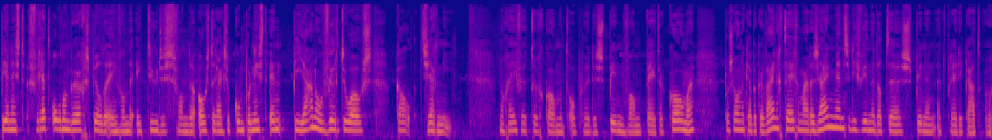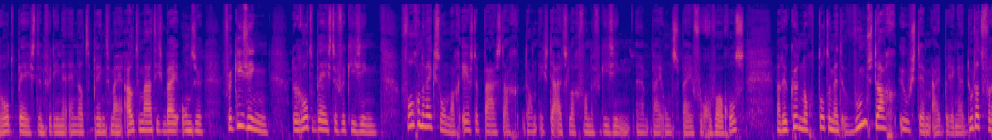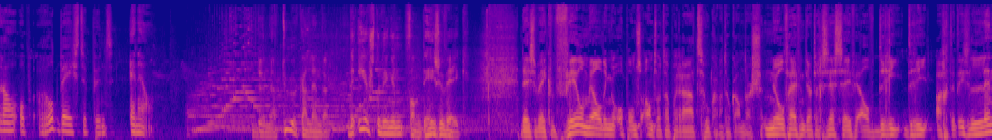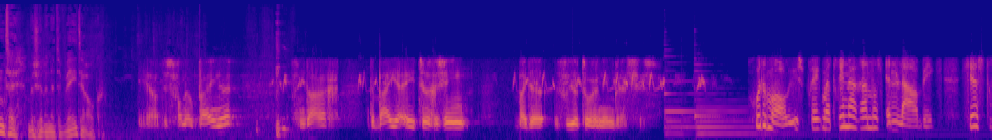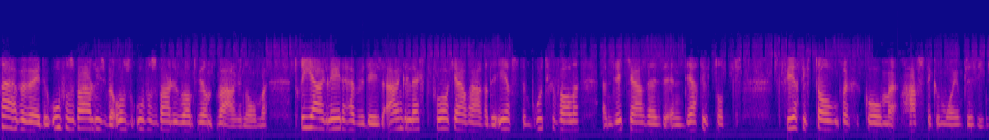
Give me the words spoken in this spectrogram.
Pianist Fred Oldenburg speelde een van de etudes van de Oostenrijkse componist en pianovirtuoos Carl Czerny. Nog even terugkomend op eh, de spin van Peter Komen. Persoonlijk heb ik er weinig tegen, maar er zijn mensen die vinden dat de spinnen het predicaat rotbeesten verdienen. En dat brengt mij automatisch bij onze verkiezing, de rotbeestenverkiezing. Volgende week zondag, eerste paasdag, dan is de uitslag van de verkiezing eh, bij ons bij Vroege Vogels. Maar u kunt nog tot en met woensdag uw stem uitbrengen. Doe dat vooral op rotbeesten.nl. De natuurkalender, de eerstelingen van deze week. Deze week veel meldingen op ons antwoordapparaat. Hoe kan het ook anders? 035 6711 338. Het is lente. We zullen het weten ook. Ja, het is van Opijnen. Vandaag de bijeneter gezien bij de vuurtoren in Bresjes. Goedemorgen, u spreekt met Rina Renders in Labik. Gisteren hebben wij de oeverzwaluws bij onze oeverzwaluwwand weer waargenomen. Drie jaar geleden hebben we deze aangelegd. Vorig jaar waren de eerste broedgevallen. En dit jaar zijn ze in 30 tot 40 tal teruggekomen. Hartstikke mooi om te zien.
